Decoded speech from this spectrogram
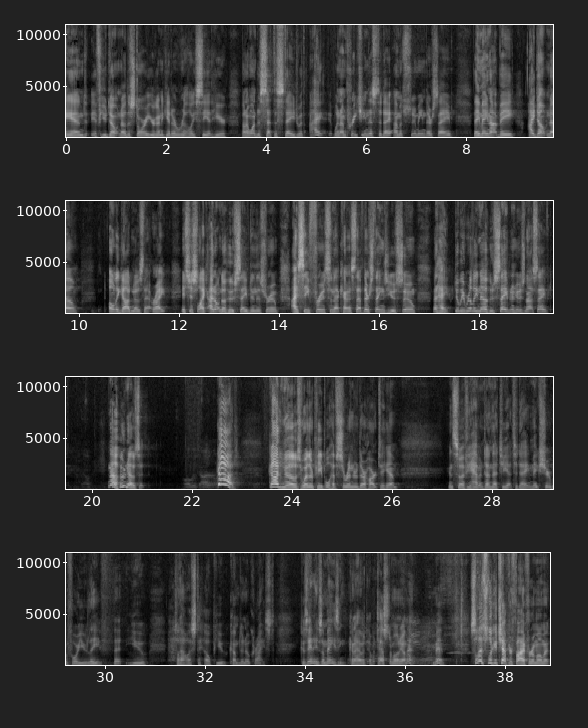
And if you don't know the story, you're going to get to really see it here. But I wanted to set the stage with I when I'm preaching this today, I'm assuming they're saved. They may not be. I don't know. Only God knows that, right? It's just like I don't know who's saved in this room. I see fruits and that kind of stuff. There's things you assume. But hey, do we really know who's saved and who's not saved? No, who knows it? God. God knows whether people have surrendered their heart to Him. And so, if you haven't done that yet today, make sure before you leave that you allow us to help you come to know Christ. Because it is amazing. Can I have a, a, testimony on that? Amen. So, let's look at chapter 5 for a moment.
